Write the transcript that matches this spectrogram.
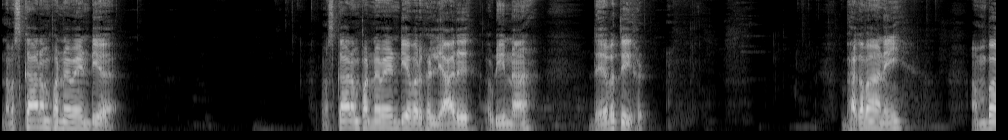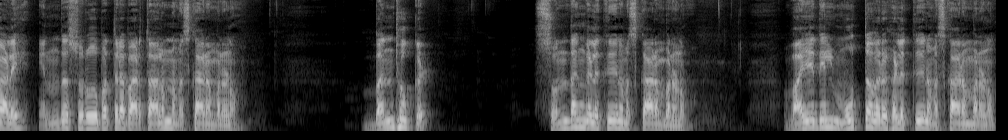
நமஸ்காரம் பண்ண வேண்டிய நமஸ்காரம் பண்ண வேண்டியவர்கள் யார் அப்படின்னா தேவதைகள். பகவானை அம்பாளை எந்த ஸ்வரூபத்தில் பார்த்தாலும் நமஸ்காரம் பண்ணணும். பந்துக்கள். சொந்தங்களுக்கு நமஸ்காரம் பண்ணணும். வயதில் மூத்தவர்களுக்கு நமஸ்காரம் பண்ணணும்.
